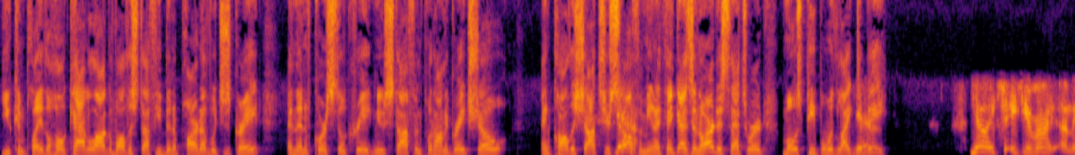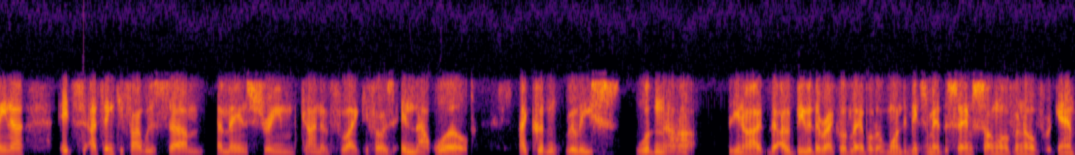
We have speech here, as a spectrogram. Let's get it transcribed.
You can play the whole catalog of all the stuff you've been a part of, which is great, and then of course still create new stuff and put on a great show and call the shots yourself. Yeah. I mean, I think as an artist, that's where most people would like yeah. to be. No, it's it, you're right. I mean, uh, it's I think if I was um, a mainstream kind of like if I was in that world, I couldn't release Wooden Heart you know, I, I would be with a record label that wanted me to make the same song over and over again.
